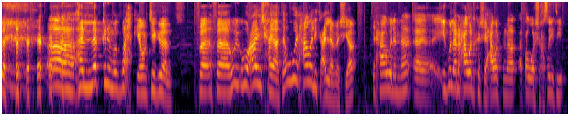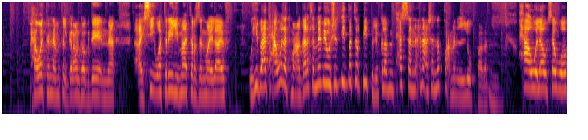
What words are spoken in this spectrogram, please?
آه هلكني من الضحك يوم قال. فهو هو عايش حياته وهو يحاول يتعلم أشياء. يحاول إنه آه يقول أنا حاولت كل شيء. حاولت إنه أطور شخصيتي. حاولت إنه مثل Groundhog Day إنه I see what really matters in my life وهي بعد حاولت معه قالت له maybe we should be better people يمكن لازم نتحسن إحنا عشان نطلع من ال loop هذا. حاولوا وسووا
